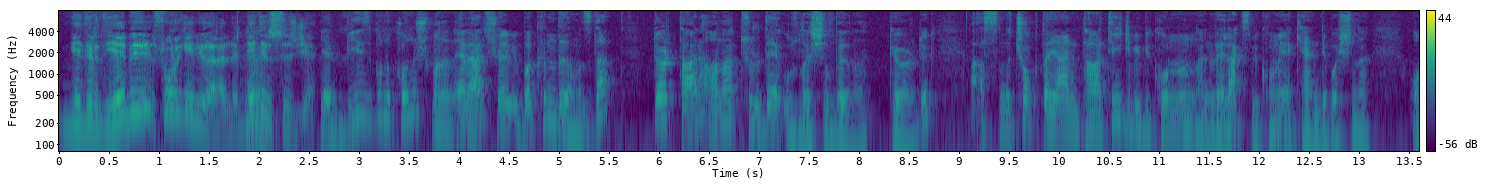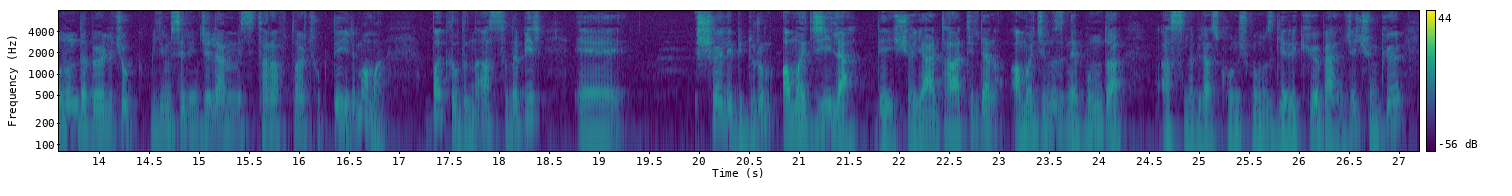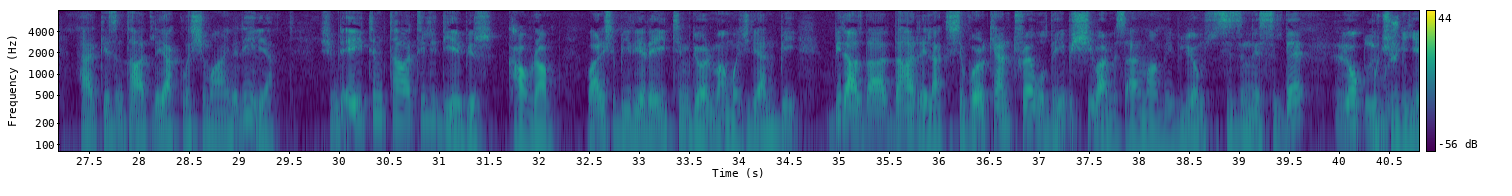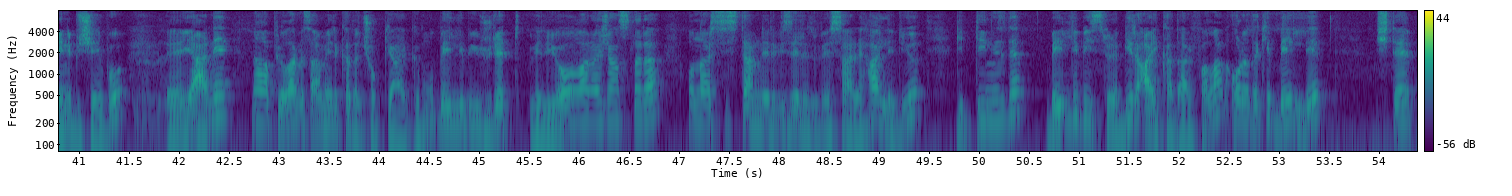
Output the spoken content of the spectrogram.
nedir diye bir soru geliyor herhalde. Nedir Evet. sizce? Ya biz bunu konuşmanın evvel şöyle bir bakındığımızda dört tane ana türde uzlaşıldığını gördük. Aslında çok da yani tatil gibi bir konunun hani relax bir konu ya kendi başına. Onun da böyle çok bilimsel incelenmesi taraftar çok değilim ama bakıldığında aslında bir e, şöyle bir durum amacıyla değişiyor. Yani tatilden amacınız ne? Bunu da aslında biraz konuşmamız gerekiyor bence. Çünkü herkesin tatile yaklaşımı aynı değil ya. Şimdi eğitim tatili diye bir kavram var işte bir yere eğitim görme amacıyla. Yani bir biraz daha daha relax işte work and travel diye bir şey var mesela Erman Bey biliyor musunuz? Sizin nesilde Evet, yok bu çünkü yeni bir şey bu. E, yani ne yapıyorlar? Mesela Amerika'da çok yaygın bu. Belli bir ücret veriyorlar ajanslara. Onlar sistemleri, vizeleri vesaire hallediyor. Gittiğinizde belli bir süre, bir ay kadar falan oradaki belli işte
